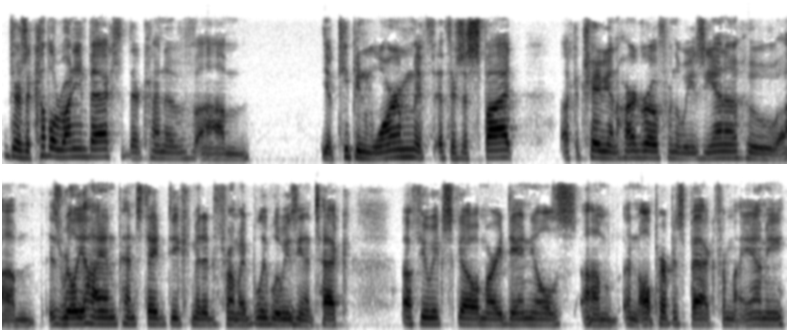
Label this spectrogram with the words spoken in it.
there's a couple running backs that they're kind of um, you know keeping warm if if there's a spot. Uh, Travion Hargrove from Louisiana, who um, is really high on Penn State, decommitted from I believe Louisiana Tech a few weeks ago. Amari Daniels, um, an all-purpose back from Miami,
